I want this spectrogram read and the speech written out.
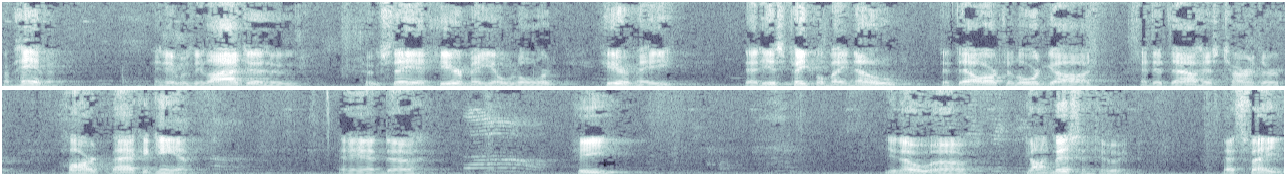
from heaven. And it was Elijah who who said, "Hear me, O Lord, hear me, that His people may know that Thou art the Lord God, and that Thou hast turned their heart back again." and uh, he, you know, uh, God listened to him. That's faith.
